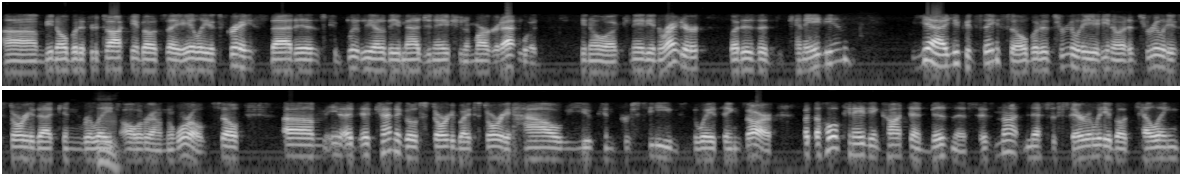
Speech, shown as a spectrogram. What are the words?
Um, you know, but if you're talking about, say, Alias Grace, that is completely out of the imagination of Margaret Atwood, you know, a Canadian writer. But is it Canadian? Yeah, you could say so, but it's really, you know, it's really a story that can relate mm. all around the world. So, um, you know, it, it kind of goes story by story how you can perceive the way things are. But the whole Canadian content business is not necessarily about telling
